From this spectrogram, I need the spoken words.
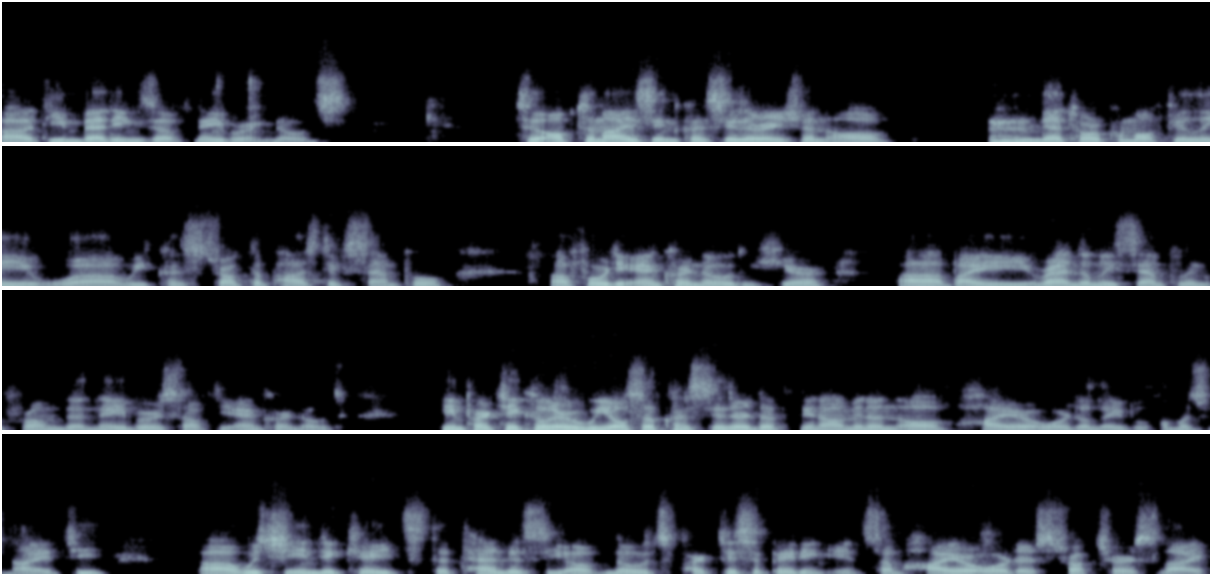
uh, the embeddings of neighboring nodes. To optimize in consideration of network homophily, uh, we construct a positive sample uh, for the anchor node here uh, by randomly sampling from the neighbors of the anchor node. In particular, we also consider the phenomenon of higher order label homogeneity, uh, which indicates the tendency of nodes participating in some higher order structures like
